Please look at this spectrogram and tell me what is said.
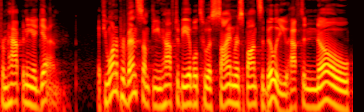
from happening again? If you want to prevent something, you have to be able to assign responsibility. You have to know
